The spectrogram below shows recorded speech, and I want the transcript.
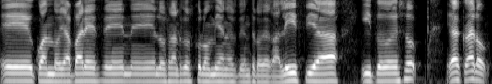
eh, cuando ya aparecen eh, los narcos colombianos dentro de Galicia y todo eso, ya claro,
